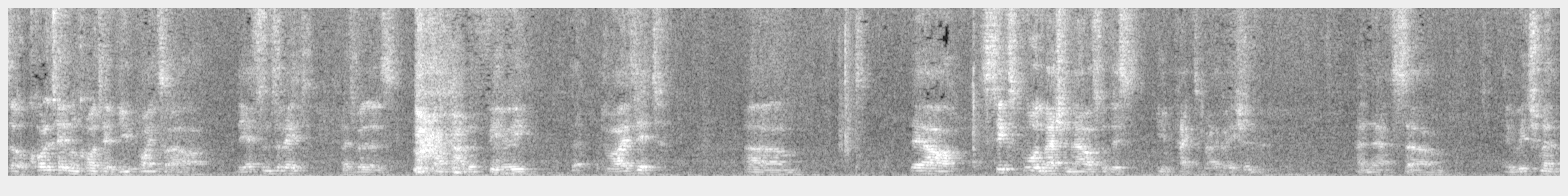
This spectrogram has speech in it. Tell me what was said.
So qualitative and quantitative viewpoints are the essence of it, as well as some kind of theory that drives it. Um, there are six broad rationales for this impact evaluation, and that's um, enrichment,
